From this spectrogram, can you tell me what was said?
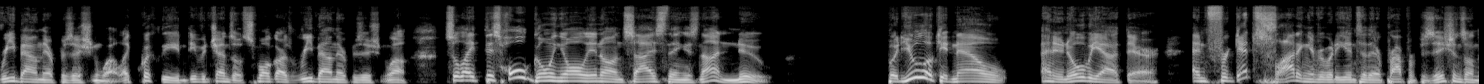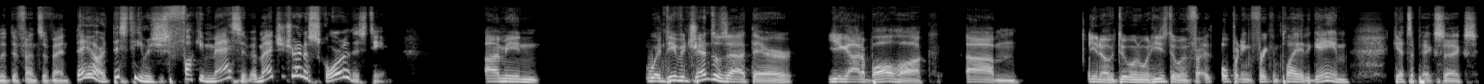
rebound their position well, like Quickley and DiVincenzo, small guards rebound their position well. So like this whole going all in on size thing is not new. But you look at now Anunoby out there and forget slotting everybody into their proper positions on the defensive end. They are this team is just fucking massive. Imagine trying to score on this team. I mean, when DiVincenzo's out there, you got a ball hawk. Um, you know, doing what he's doing, opening freaking play of the game, gets a pick six.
